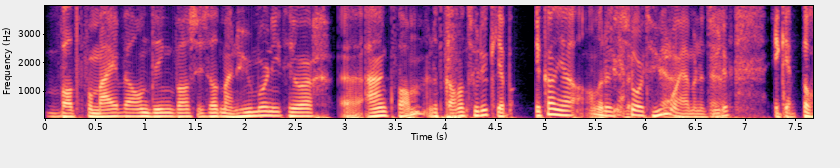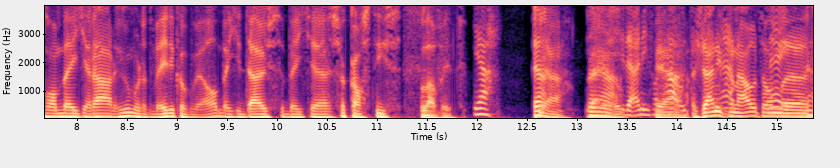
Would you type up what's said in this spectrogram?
wat voor mij wel een ding was, is dat mijn humor niet heel erg eh, aankwam. En dat kan natuurlijk. Je hebt, ik kan je een andere soort humor ja. hebben natuurlijk. Ik heb toch wel een beetje rare humor, dat weet ik ook wel. Een beetje duister, een beetje sarcastisch. Love it. Ja, Ja. Ja. Nou ja. als je daar niet van Ja, houdt. Als jij niet Ja. van houdt, dan Nee. eh,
